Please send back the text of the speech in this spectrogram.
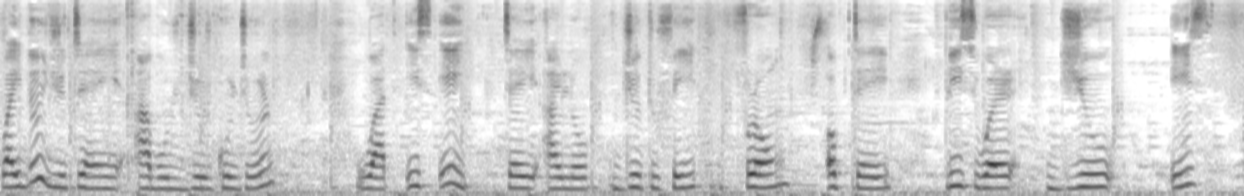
Why do you take about your culture? What is it that I love you to feed from the place where you is?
